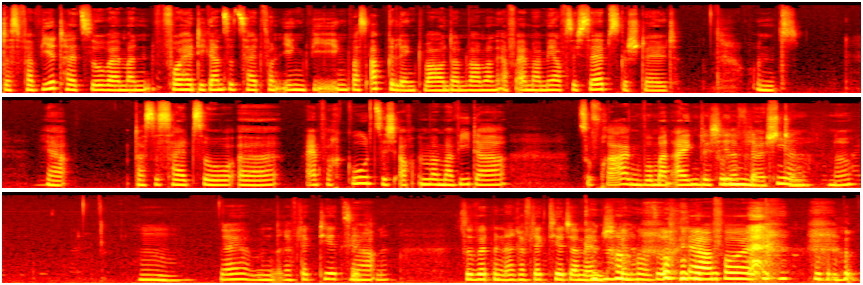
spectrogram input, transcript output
das verwirrt halt so, weil man vorher die ganze Zeit von irgendwie irgendwas abgelenkt war und dann war man auf einmal mehr auf sich selbst gestellt. Und ja, das ist halt so äh, einfach gut, sich auch immer mal wieder zu fragen, wo man eigentlich zu hin möchte. Ne? Hm. Ja, ja, man reflektiert sich. Ja. Ne? So wird man ein reflektierter Mensch, genau, genau so. Ja, voll.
